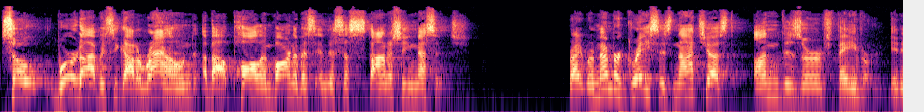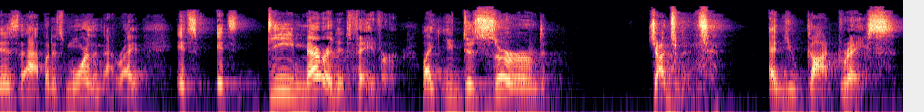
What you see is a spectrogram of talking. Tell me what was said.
So, word obviously got around about Paul and Barnabas in this astonishing message. Right? Remember, grace is not just undeserved favor. It is that, but it's more than that, right? It's, it's demerited favor. Like you deserved judgment and you got grace.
